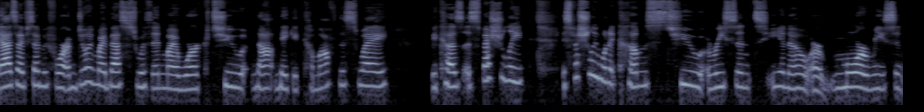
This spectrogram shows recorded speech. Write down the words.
as I've said before, I'm doing my best within my work to not make it come off this way because especially especially when it comes to recent you know or more recent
